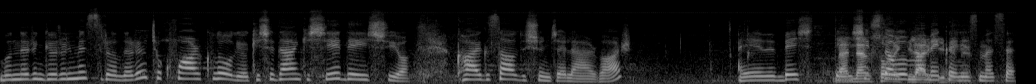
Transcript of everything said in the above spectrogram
Bunların görülme sıraları çok farklı oluyor. Kişiden kişiye değişiyor. Kaygısal düşünceler var. Ee, beş Benden değişik sonrakiler savunma gibi mi? mekanizması.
